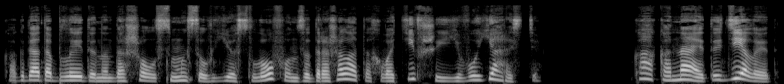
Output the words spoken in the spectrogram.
Когда до Блейдена дошел смысл ее слов, он задрожал от охватившей его ярости. Как она это делает?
